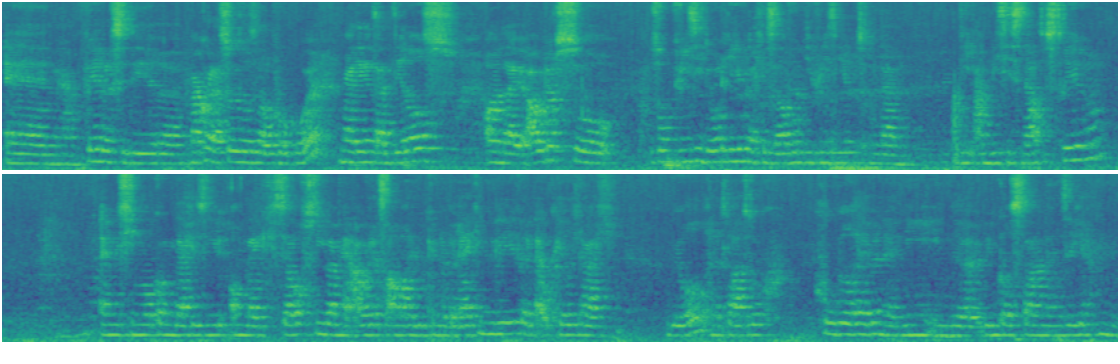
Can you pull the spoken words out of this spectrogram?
en we gaan verder studeren. Maar ik dat sowieso zelf ook hoor. Maar ik denk dat dat deels omdat je ouders zo- zo'n visie doorgeven, dat je zelf ook die visie hebt om dan die ambities na te streven. En misschien ook omdat, je omdat ik zelf zie wat mijn ouders allemaal hebben kunnen bereiken in hun leven en dat ook heel graag wil en het later ook goed wil hebben en niet in de winkel staan en zeggen "Hmm,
